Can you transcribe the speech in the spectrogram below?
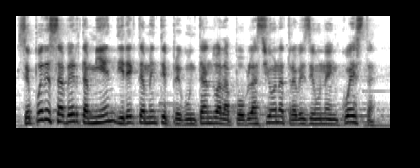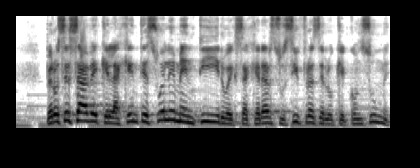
se puede saber también directamente preguntando a la población a través de una encuesta, pero se sabe que la gente suele mentir o exagerar sus cifras de lo que consume.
